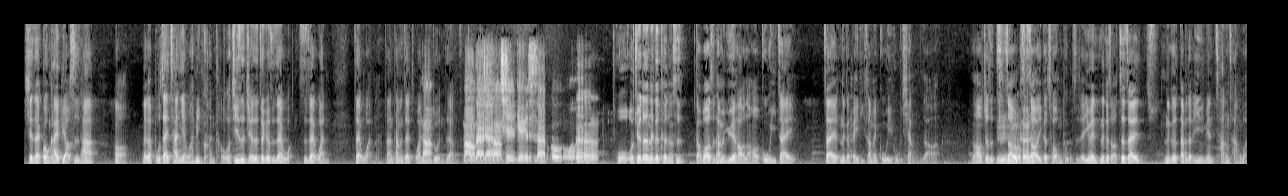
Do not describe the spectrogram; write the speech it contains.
现在公开表示他哦那个不再参演玩命关头。我其实觉得这个是在玩是在玩。在玩呢、啊，他他们在玩一顿这样子，然后再加上钱给的实在不够多。我我觉得那个可能是搞不好是他们约好，然后故意在在那个媒体上面故意互呛，你知道吗？然后就是制造制、嗯、造一个冲突之类，因为那个时候这在那个 WWE 里面常常玩，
